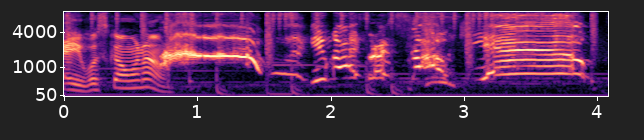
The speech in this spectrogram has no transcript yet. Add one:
Hey, what's going on? You guys are so cute!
